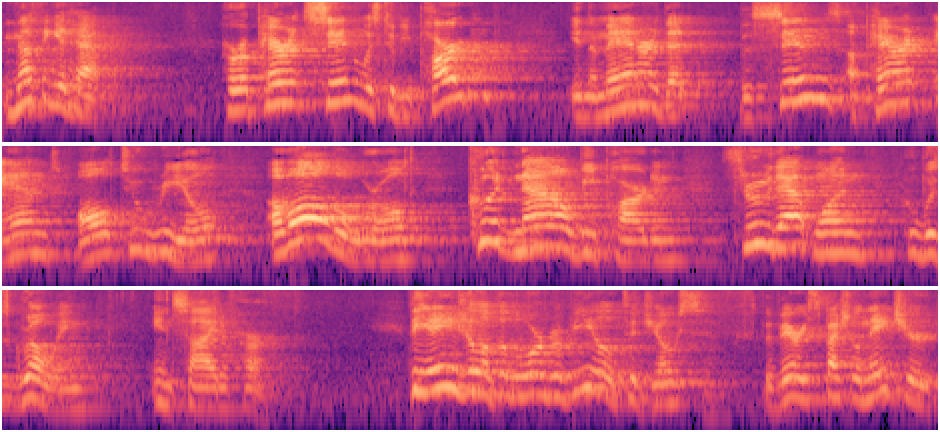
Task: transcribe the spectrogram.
nothing had happened. Her apparent sin was to be pardoned in the manner that the sins, apparent and all too real, of all the world could now be pardoned through that one who was growing inside of her. The angel of the Lord revealed to Joseph the very special nature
